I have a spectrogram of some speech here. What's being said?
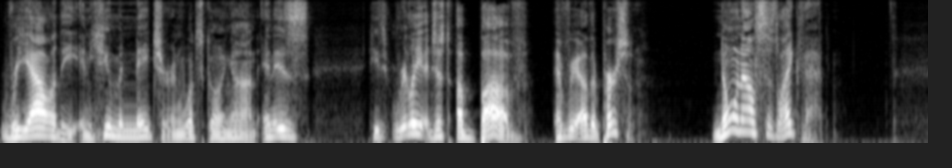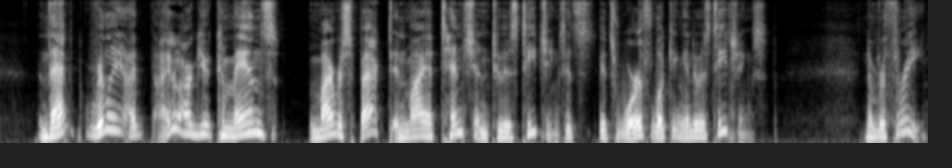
reality and human nature and what's going on, and is he's really just above every other person. No one else is like that. And that really, I, I would argue, commands my respect and my attention to his teachings. It's, it's worth looking into his teachings. Number three,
